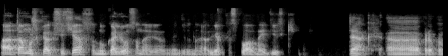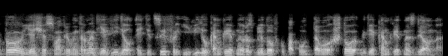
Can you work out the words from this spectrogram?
А там уж как сейчас, ну, колеса, наверное, не знаю, легкосплавные диски. Так, а, я сейчас смотрю в интернет, я видел эти цифры и видел конкретную разблюдовку по поводу того, что где конкретно сделано.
